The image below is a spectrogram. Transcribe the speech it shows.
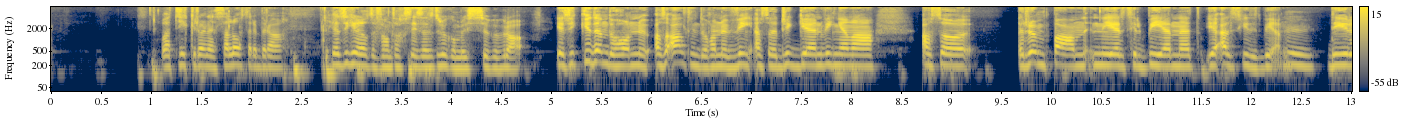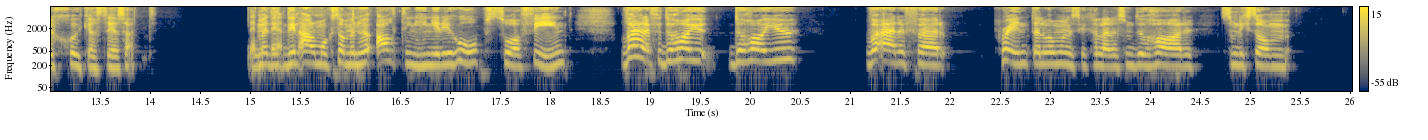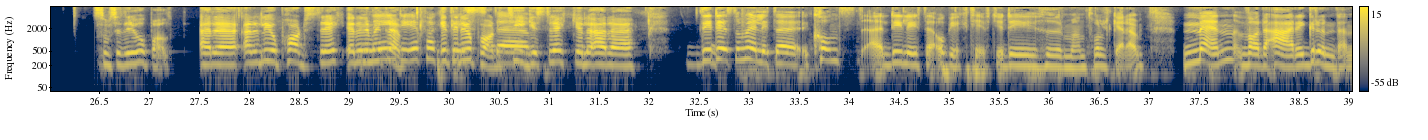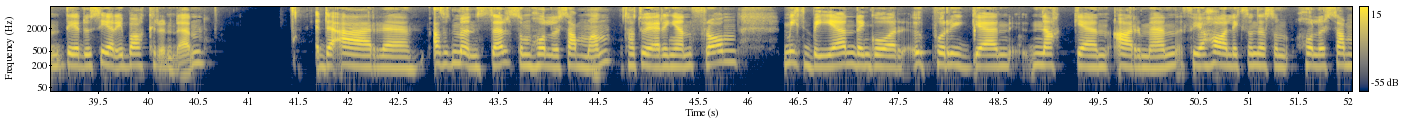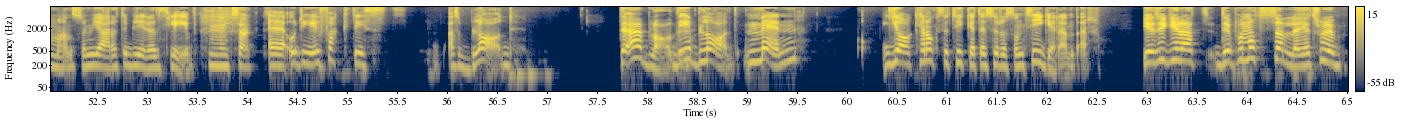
Vad tycker du Nessa? Låter det bra? Jag tycker det låter fantastiskt. Jag tror det kommer bli superbra. Jag tycker den du har nu, alltså allting du har nu, ving, alltså ryggen, vingarna, alltså rumpan ner till benet. Jag älskar ditt ben. Det är ju det sjukaste jag sett. Men din, din arm också. Men hur allting hänger ihop så fint. Vad är det för du har ju, du har ju vad är det för print eller vad man nu ska kalla det som du har som liksom som sätter ihop allt? Är det, är det leopardstreck? Är det, Nej, heter det är faktiskt, Inte leopard, eh, tigerstreck eller är det... Det är det som är lite konst, det är lite objektivt. Det är hur man tolkar det. Men vad det är i grunden, det du ser i bakgrunden det är eh, alltså ett mönster som håller samman tatueringen från mitt ben, den går upp på ryggen, nacken, armen. För jag har liksom det som håller samman som gör att det blir en sleeve. Mm, exakt. Eh, och det är faktiskt alltså blad. Det är blad. Det är blad, men jag kan också tycka att det ser ut som tigerränder. Jag tycker att det är på något ställe, jag tror det...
